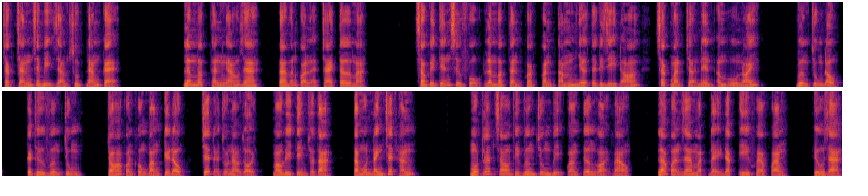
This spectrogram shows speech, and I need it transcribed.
chắc chắn sẽ bị giảm sút đáng kể. Lâm Bắc Thần ngáo ra, ta vẫn còn là trai tơ mà. Sau khi tiễn sư phụ, Lâm Bắc Thần khoác khoăn tắm nhớ tới cái gì đó, sắc mặt trở nên âm u nói. Vương Trung đâu? Cái thứ Vương Trung, chó còn không bằng kia đâu, chết ở chỗ nào rồi? Mau đi tìm cho ta, ta muốn đánh chết hắn. Một lát sau thì Vương Trung bị Quang Tường gọi vào. Lão quản gia mặt đầy đắc ý khoe khoang. Thiếu ra,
